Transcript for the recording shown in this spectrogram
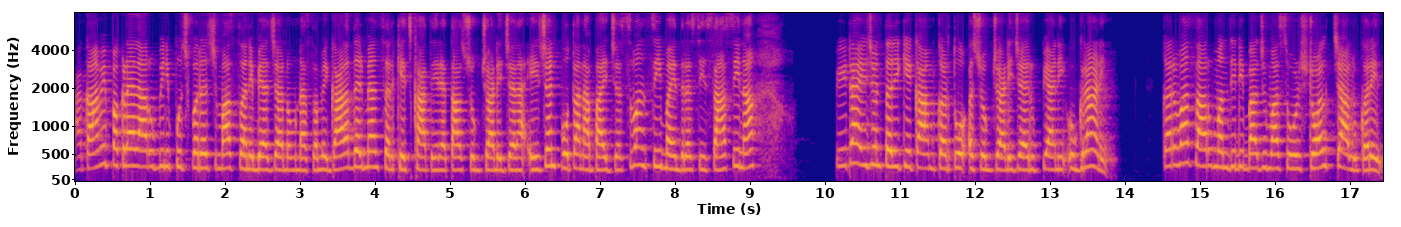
આ કામે પકડાયેલ આરોપીની પૂછપરછમાં સને બે હજાર નવના સમયગાળા દરમિયાન સરખેજ ખાતે રહેતા અશોક જાડેજાના એજન્ટ પોતાના ભાઈ જસવંતસિંહ, મહેન્દ્રસિંહ સાંસીના પેટા એજન્ટ તરીકે કામ કરતો અશોક જાડેજાએ રૂપિયાની ઉઘરાણી કરવા સારું મંદિરની બાજુમાં સોળ સ્ટોલ ચાલુ કરેલ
